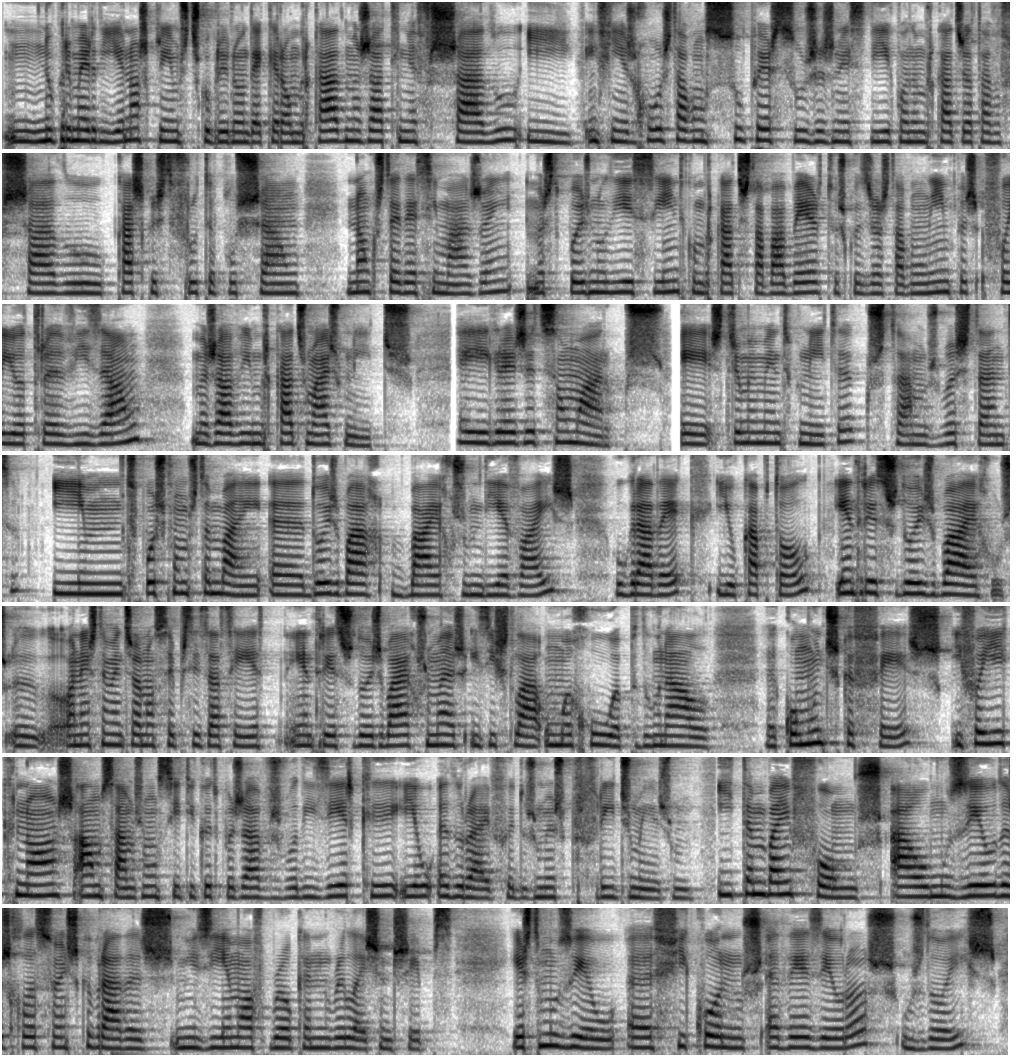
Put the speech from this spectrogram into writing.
no primeiro dia nós queríamos descobrir onde é que era o mercado, mas já tinha fechado e, enfim, as ruas estavam super sujas nesse dia quando o mercado já estava fechado, cascas de fruta pelo chão. Não gostei dessa imagem, mas depois no dia seguinte, que o mercado estava aberto, as coisas já estavam limpas, foi outra visão, mas já vi mercados mais bonitos. A igreja de São Marcos é extremamente bonita, gostámos bastante. E hum, depois fomos também a dois bairros medievais, o Gradec e o Capitol. Entre esses dois bairros, eh, honestamente já não sei precisar se é entre esses dois bairros, mas existe lá uma rua pedonal eh, com muitos cafés e foi aí que nós almoçámos num sítio que eu depois já vos vou dizer que eu adorei, foi dos meus preferidos mesmo. E também fomos ao Museu das Relações Quebradas, Museum of Broken Relationships. Este museu uh, ficou-nos a 10 euros, os dois.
